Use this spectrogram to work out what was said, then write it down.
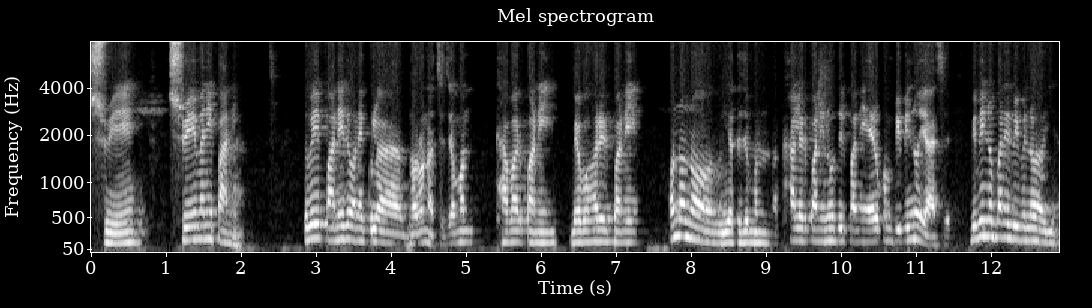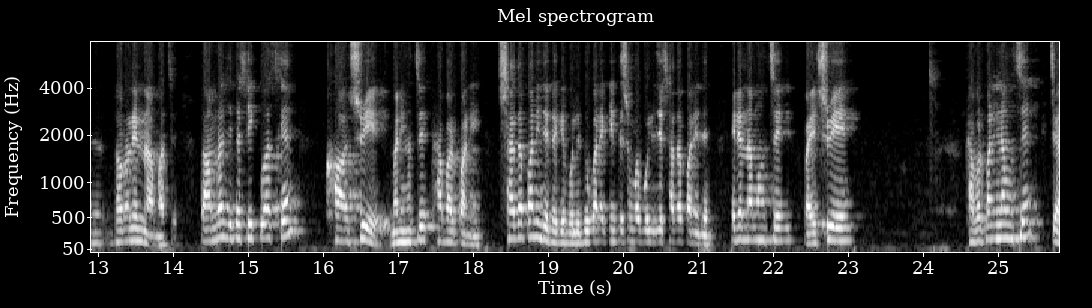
শুয়ে শুয়ে মানে পানি। তবে এই পানির অনেকগুলা ধরন আছে, যেমন খাবার পানি, ব্যবহারের পানি, অন্যান্য ইয়াতে যেমন খালের পানি, নদীর পানি, এরকম বিভিন্ন ইয়ে আছে। বিভিন্ন পানির বিভিন্ন ধরনের নাম আছে। তো আমরা যেটা শিখব আজকে শুয়ে মানে হচ্ছে খাবার পানি। সাদা পানি যেটাকে বলি, দোকানে কিনতে সময় বলি যে সাদা পানি দেন। এটার নাম হচ্ছে ভাই শুয়ে খাবার পানির নাম হচ্ছে চা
